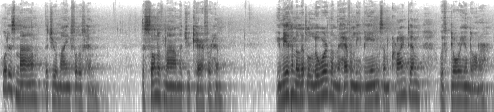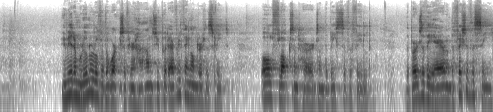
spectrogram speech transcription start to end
what is man that you're mindful of him? The Son of Man that you care for him? You made him a little lower than the heavenly beings and crowned him with glory and honor. You made him ruler over the works of your hands. You put everything under his feet all flocks and herds and the beasts of the field, the birds of the air and the fish of the sea,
